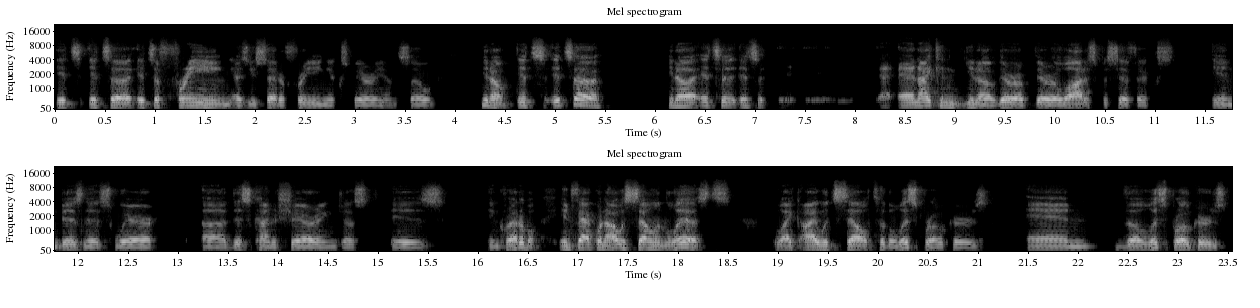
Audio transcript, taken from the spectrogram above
it's it's a it's a freeing, as you said, a freeing experience. So, you know, it's it's a, you know, it's a it's a, and I can, you know, there are there are a lot of specifics in business where uh, this kind of sharing just is incredible. In fact, when I was selling lists, like I would sell to the list brokers, and the list brokers,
